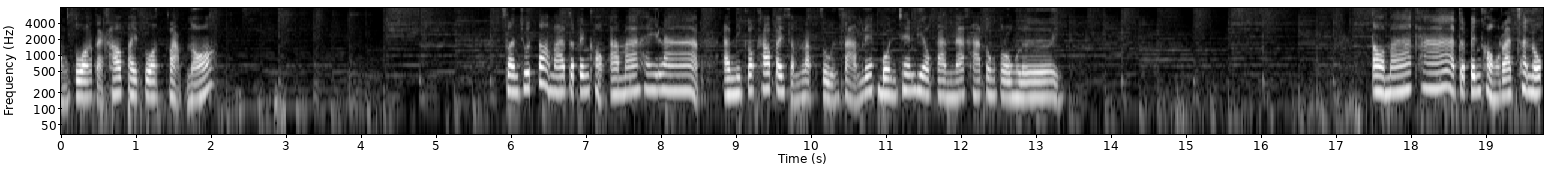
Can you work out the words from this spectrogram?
2 ตัวแต่เข้าไปตัวกลับเนาะ ส่วนชุดต่อมาจะเป็นของอาม่าให้ลาบ อันนี้ก็เข้าไปสำหรับ03เลขบนเช่นเดียวกันนะคะ ตรงๆเลย ต่อมาค่ะจะเป็นของรัชนก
